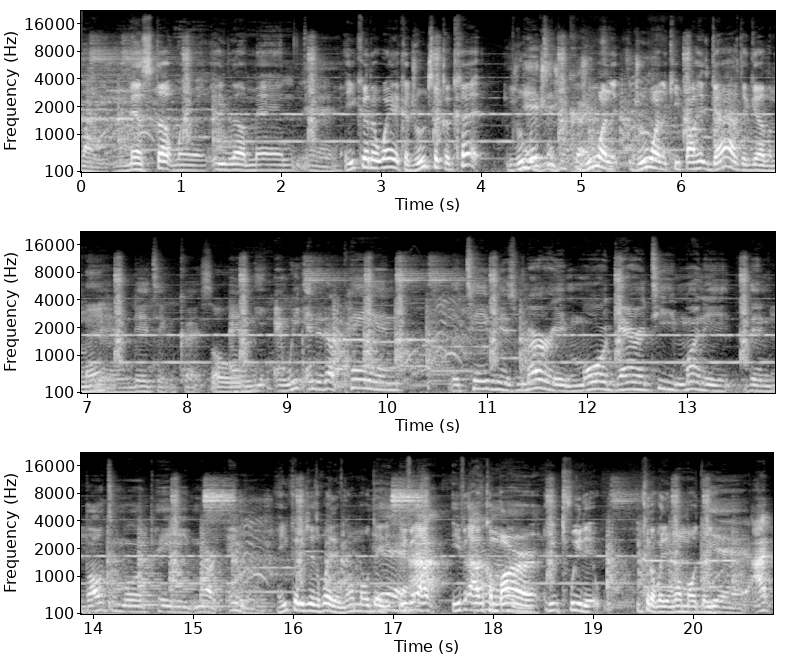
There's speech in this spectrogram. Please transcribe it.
like messed up when he left, man. Yeah. He could have waited because Drew took a cut. He Drew, did take a cut. Drew wanted Drew wanted to keep all his guys together, man. Yeah, he did take a cut. So- and he, and we ended up paying Latavius Murray more guaranteed money than Baltimore paid Mark Ingram. And He could have just waited one more day. Yeah, even I- Al- even I Kamara, he tweeted he could have waited one more day. Yeah, I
